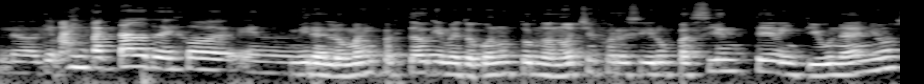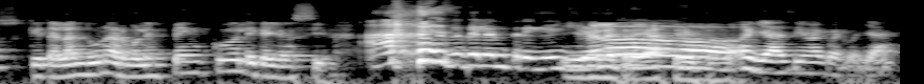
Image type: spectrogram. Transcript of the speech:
lo que más impactado te dejó en... Mira, lo más impactado que me tocó en un turno noche fue recibir un paciente, 21 años, que talando un árbol en penco le cayó encima. Ah, eso te lo entregué Y yo. me lo entregaste tú. Ya, sí me acuerdo, ya.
